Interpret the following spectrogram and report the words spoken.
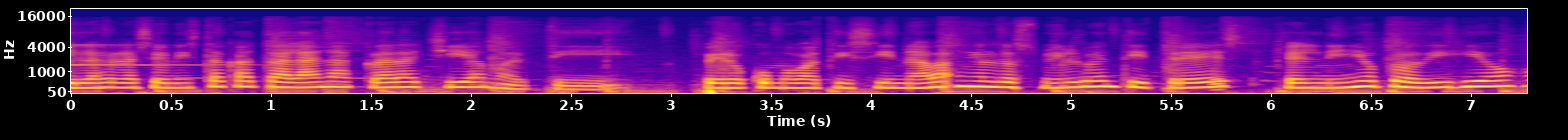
y la relacionista catalana Clara Chia Martí. Pero como vaticinaba en el 2023 el niño prodigio,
